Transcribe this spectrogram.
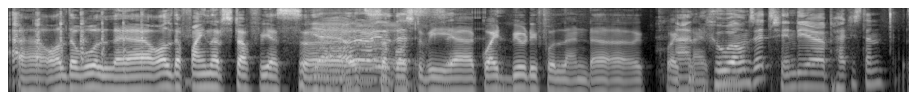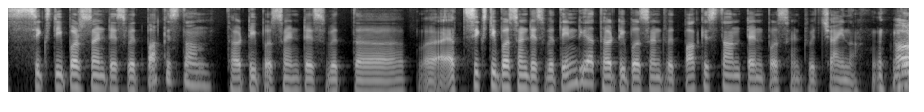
uh, all the wool, uh, all the finer stuff. Yes, uh, Yeah, it's supposed to be uh, quite beautiful and uh, quite and nice. who owns it? India, Pakistan? Sixty percent is with Pakistan, thirty percent is with uh, uh, sixty percent is with India, thirty percent with Pakistan, ten percent with China. Oh,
